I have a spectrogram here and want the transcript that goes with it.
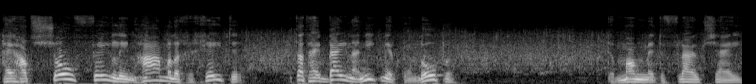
Hij had zoveel in Hamelen gegeten dat hij bijna niet meer kon lopen. De man met de fluit zei,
